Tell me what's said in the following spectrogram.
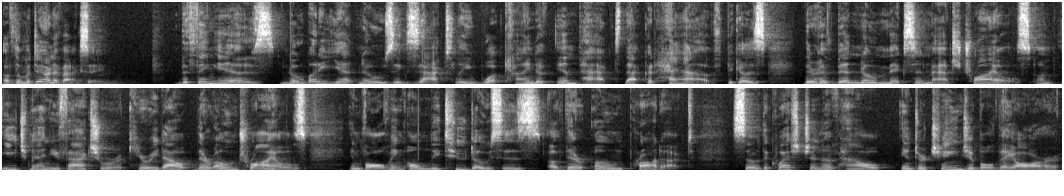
of the Moderna vaccine. The thing is, nobody yet knows exactly what kind of impact that could have because there have been no mix and match trials. Um, each manufacturer carried out their own trials involving only two doses of their own product. So the question of how interchangeable they are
